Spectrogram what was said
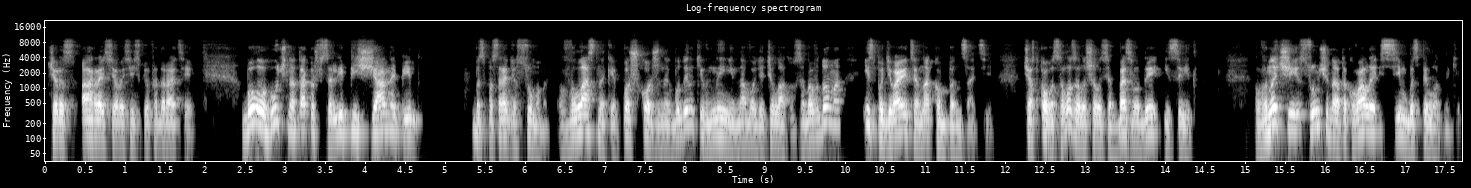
через агресію Російської Федерації. Було гучно також в селі Піщане під безпосередньо сумами. Власники пошкоджених будинків нині наводять лад у себе вдома і сподіваються на компенсації. Частково село залишилося без води і світла. Вночі Сумщину атакували сім безпілотників.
